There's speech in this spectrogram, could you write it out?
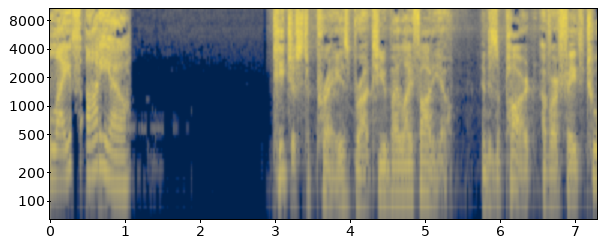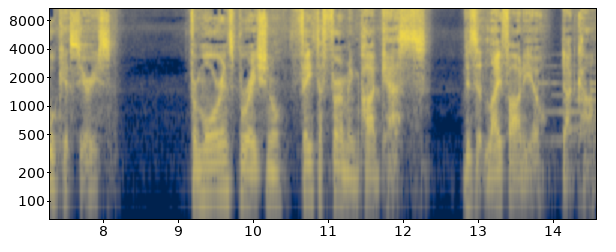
Life Audio. Teach Us to Pray is brought to you by Life Audio and is a part of our Faith Toolkit series. For more inspirational, faith affirming podcasts, visit lifeaudio.com.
